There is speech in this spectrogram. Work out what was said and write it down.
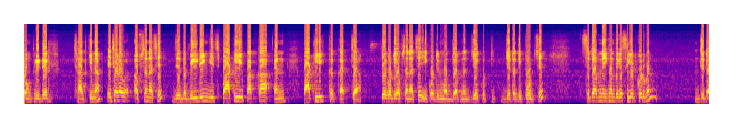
কংক্রিটের ছাদ কিনা? এছাড়াও অপশন আছে যে the building is partly pucca and partly kutcha. কটি অপশন আছে, এই কটির মধ্যে আপনার যে কটি, যেটাতে পড়ছে, সেটা আপনি এখান থেকে সিলেক্ট করবেন। যেটা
